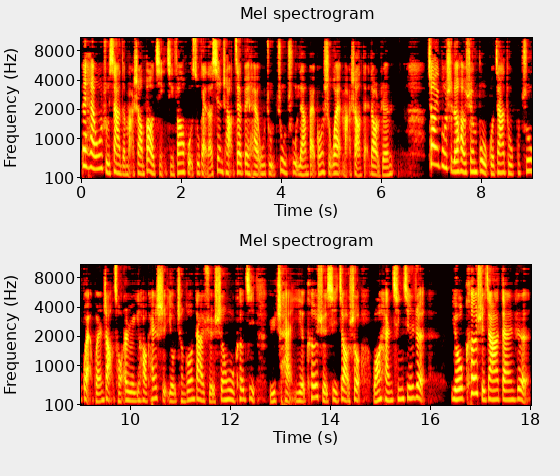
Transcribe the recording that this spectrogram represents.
被害屋主吓得马上报警，警方火速赶到现场，在被害屋主住处两百公尺外马上逮到人。教育部十六号宣布，国家图书馆馆长从二月一号开始由成功大学生物科技与产业科学系教授王涵清接任，由科学家担任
